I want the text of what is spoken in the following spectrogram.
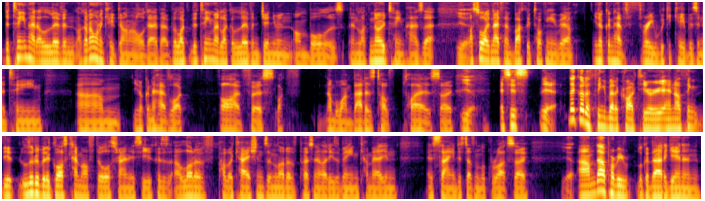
the team had 11 like i don't want to keep going on all day about it but like the team had like 11 genuine on ballers and like no team has that. Yeah, i saw like nathan buckley talking about you're not going to have three wicket keepers in a team um you're not going to have like five first like number one batters type players so yeah, it's just yeah they've got to think about a criteria and i think the little bit of gloss came off the all australian this year because a lot of publications and a lot of personalities have been come out and, and saying it just doesn't look right so yeah. um, they'll probably look at that again and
